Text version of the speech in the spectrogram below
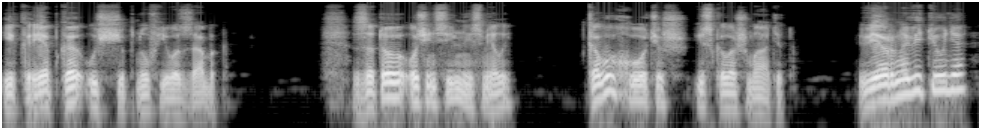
и крепко ущипнув его за бок. — Зато очень сильный и смелый. Кого хочешь, исколошматит. — Верно, Витюня? —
